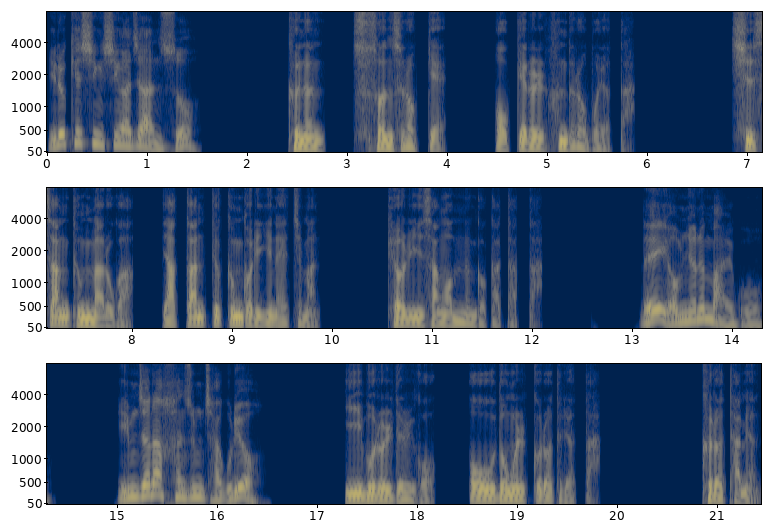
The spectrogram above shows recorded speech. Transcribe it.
이렇게 싱싱하지 않소? 그는 수선스럽게 어깨를 흔들어 보였다. 실상 등마루가 약간 뜨끔거리긴 했지만 별 이상 없는 것 같았다. 내 염려는 말고. 임자나 한숨 자구려. 이불을 들고 오우동을 끌어들였다. 그렇다면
